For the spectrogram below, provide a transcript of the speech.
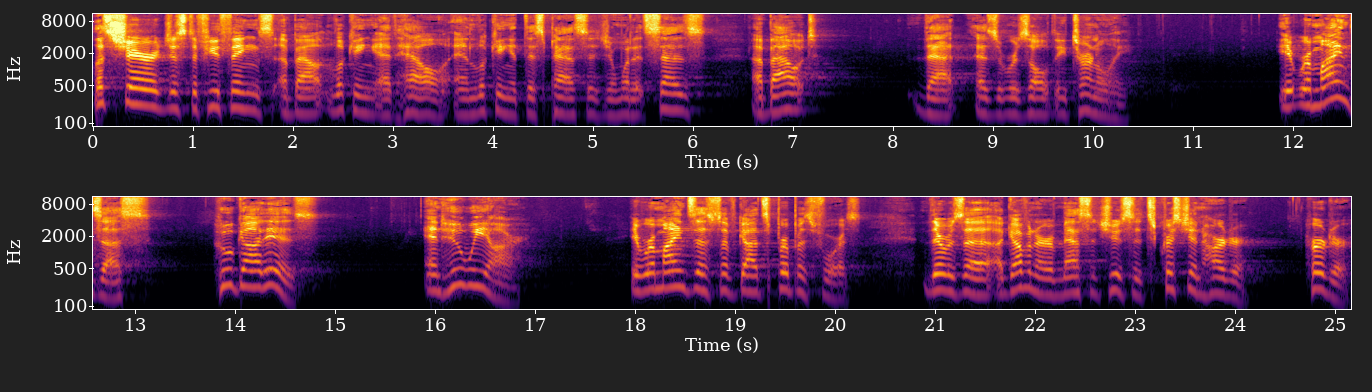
Let's share just a few things about looking at hell and looking at this passage and what it says about that as a result eternally. It reminds us who God is and who we are. It reminds us of God's purpose for us. There was a, a governor of Massachusetts, Christian Harder, Herter.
